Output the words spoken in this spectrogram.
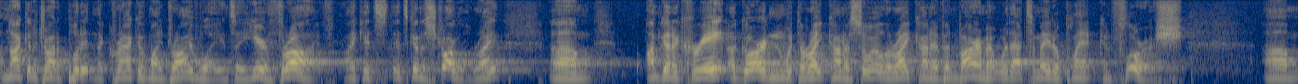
I'm not going to try to put it in the crack of my driveway and say, here, thrive. Like it's, it's going to struggle, right? Um, I'm going to create a garden with the right kind of soil, the right kind of environment where that tomato plant can flourish. Um,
